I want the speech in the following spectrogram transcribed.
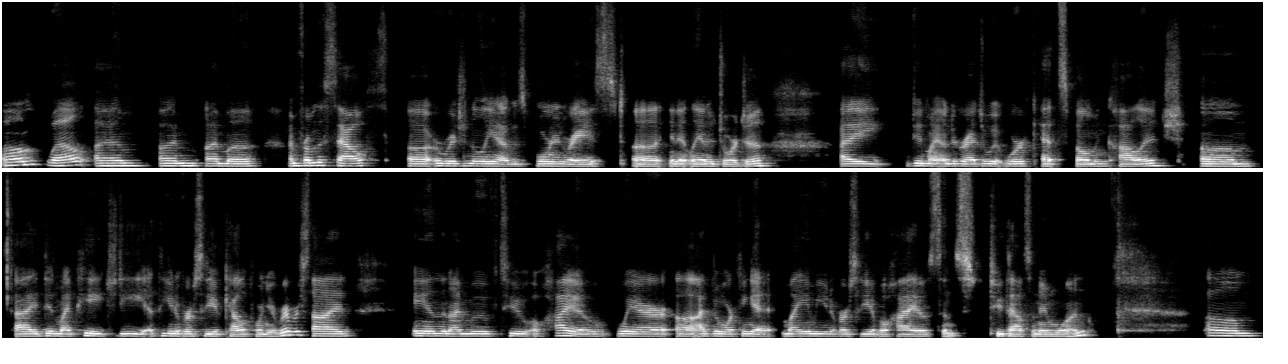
Um, well, um, I'm I'm a I'm from the South. Uh, originally, I was born and raised uh, in Atlanta, Georgia. I did my undergraduate work at Spelman College. Um, I did my PhD at the University of California, Riverside. And then I moved to Ohio, where uh, I've been working at Miami University of Ohio since 2001 um,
